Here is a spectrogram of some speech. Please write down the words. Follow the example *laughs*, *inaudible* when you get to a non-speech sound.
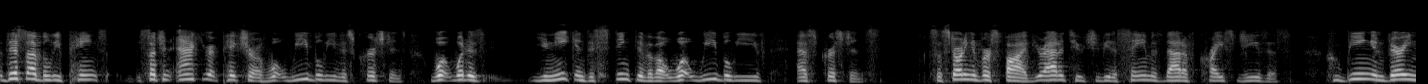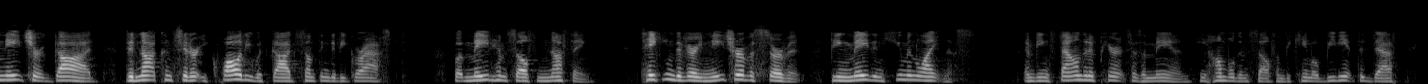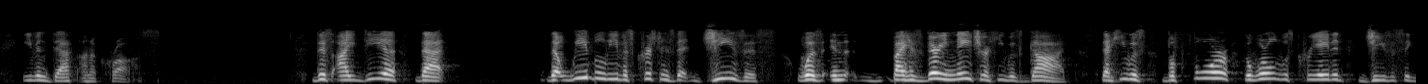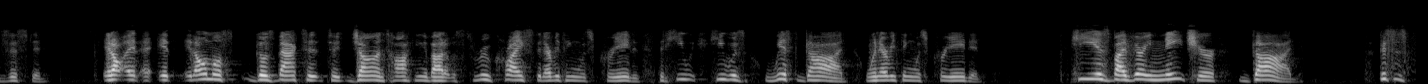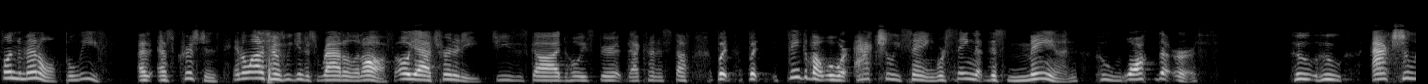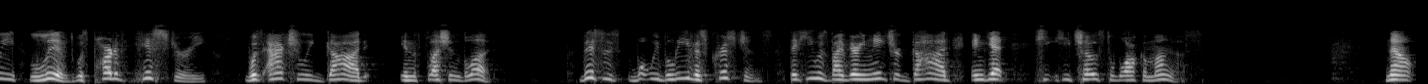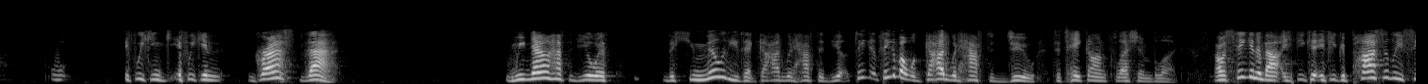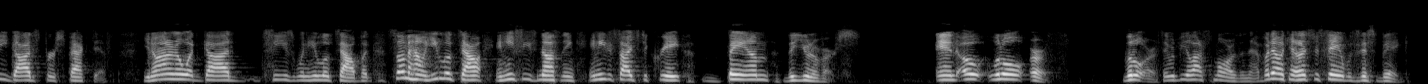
this, I believe, paints such an accurate picture of what we believe as Christians, what, what is unique and distinctive about what we believe as Christians. So, starting in verse 5, your attitude should be the same as that of Christ Jesus, who, being in very nature God, did not consider equality with God something to be grasped, but made himself nothing, taking the very nature of a servant, being made in human likeness, and being found in appearance as a man, he humbled himself and became obedient to death, even death on a cross. This idea that, that we believe as Christians that Jesus was, in, by his very nature, he was God. That he was, before the world was created, Jesus existed. It, it, it, it, almost goes back to, to John talking about it was through Christ that everything was created, that he, he was with God when everything was created. He is by very nature God. This is fundamental belief as, as, Christians. And a lot of times we can just rattle it off. Oh yeah, Trinity, Jesus, God, Holy Spirit, that kind of stuff. But but think about what we're actually saying. We're saying that this man who walked the earth, who who actually lived, was part of history, was actually God in the flesh and blood. This is what we believe as Christians, that he was by very nature God, and yet he, he chose to walk among us. Now, if we can if we can grasp that, we now have to deal with the humility that God would have to deal. Think, think about what God would have to do to take on flesh and blood. I was thinking about if you could, if you could possibly see God's perspective. You know, I don't know what God sees when he looks out, but somehow he looks out and he sees nothing and he decides to create, bam, the universe. And oh, little Earth. Little Earth. It would be a lot smaller than that. But okay, let's just say it was this big.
